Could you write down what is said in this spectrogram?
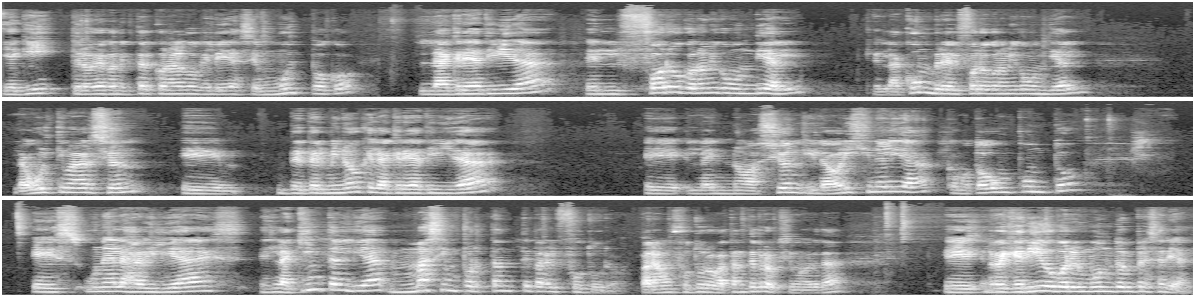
Y aquí te lo voy a conectar con algo que leí hace muy poco. La creatividad, el Foro Económico Mundial, la cumbre del Foro Económico Mundial, la última versión, eh, determinó que la creatividad, eh, la innovación y la originalidad, como todo un punto, es una de las habilidades, es la quinta habilidad más importante para el futuro, para un futuro bastante próximo, ¿verdad? Eh, requerido por el mundo empresarial,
